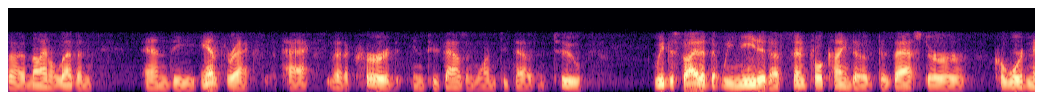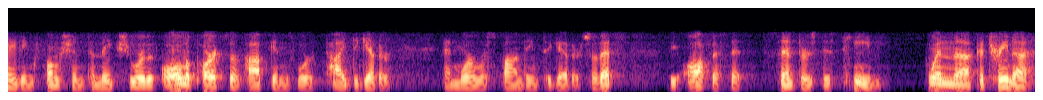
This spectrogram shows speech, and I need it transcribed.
uh, 9/11 and the anthrax attacks that occurred in 2001, 2002. We decided that we needed a central kind of disaster coordinating function to make sure that all the parts of Hopkins were tied together and were responding together. So that's the office that centers this team. When uh, Katrina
